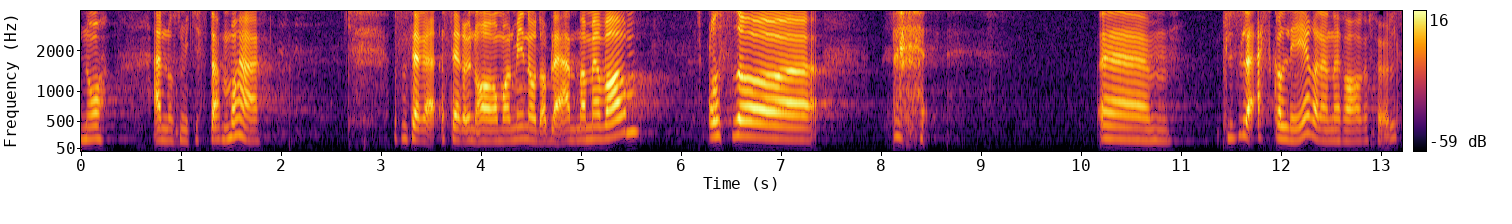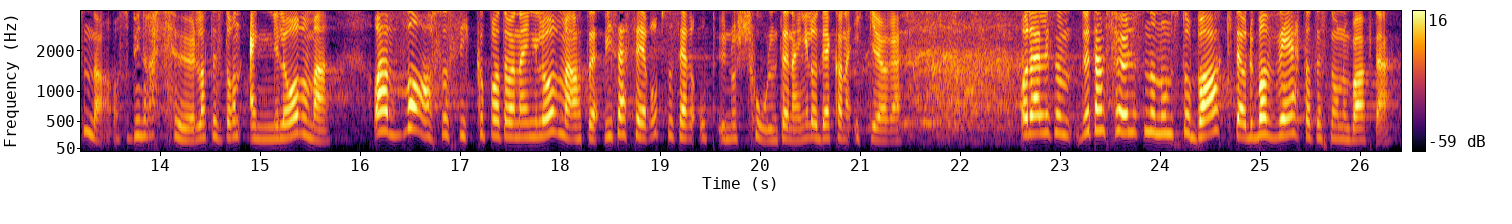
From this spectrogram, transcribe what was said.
nå er det noe som ikke stemmer her. Og Så ser jeg, ser jeg under armene mine, og da ble jeg enda mer varm. Og så um, plutselig eskalerer denne rare følelsen. da, Og så begynner jeg å føle at det står en engel over meg. Og jeg var så sikker på at det var en engel over meg, at hvis jeg ser opp, så ser jeg opp under kjolen til en engel. Og det kan jeg ikke gjøre. Og det er liksom, du vet den følelsen når noen står bak deg, og du bare vet at det står noen bak deg.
